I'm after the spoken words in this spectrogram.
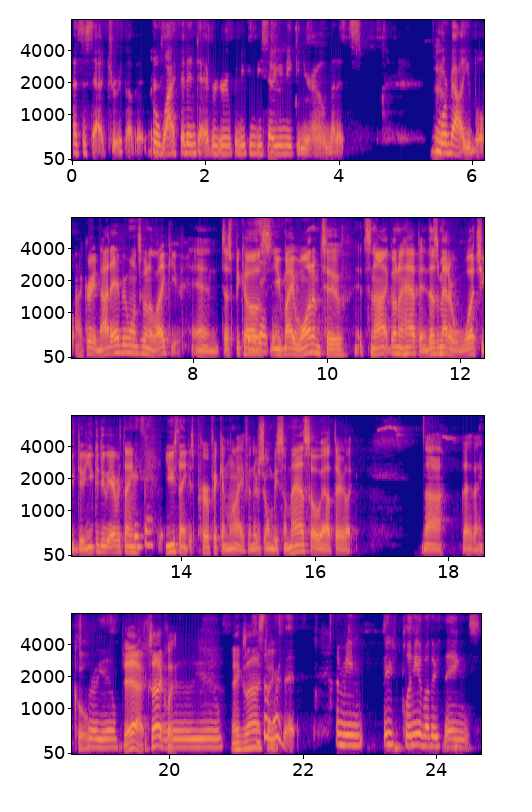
That's the sad truth of it. But why fit into every group when you can be so unique in your own that it's Yeah. more valuable? I agree. Not everyone's going to like you, and just because Exactly. you might want them to, it's not going to happen. It doesn't matter what you do. You could do everything Exactly. you think is perfect in life, and there's going to be some asshole out there like, nah, that ain't cool. Screw you. Yeah, exactly, Screw you. It's exactly. not worth it. I mean, there's plenty of other things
